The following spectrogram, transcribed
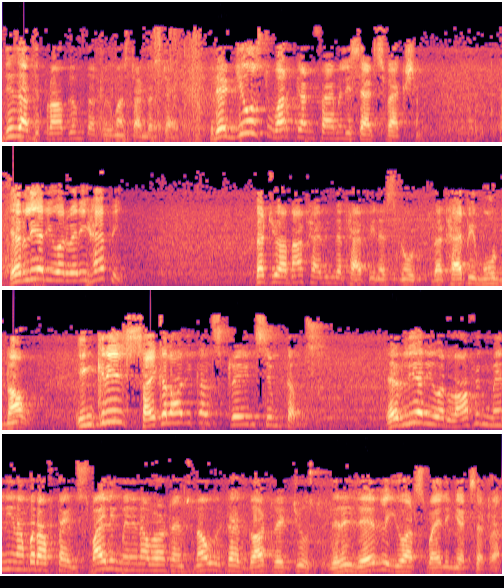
these are the problems that we must understand. Reduced work and family satisfaction. Earlier you were very happy that you are not having that happiness mood, that happy mood now. Increased psychological strain symptoms. Earlier you were laughing many number of times, smiling many number of times. Now it has got reduced. Very rarely you are smiling, etc.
